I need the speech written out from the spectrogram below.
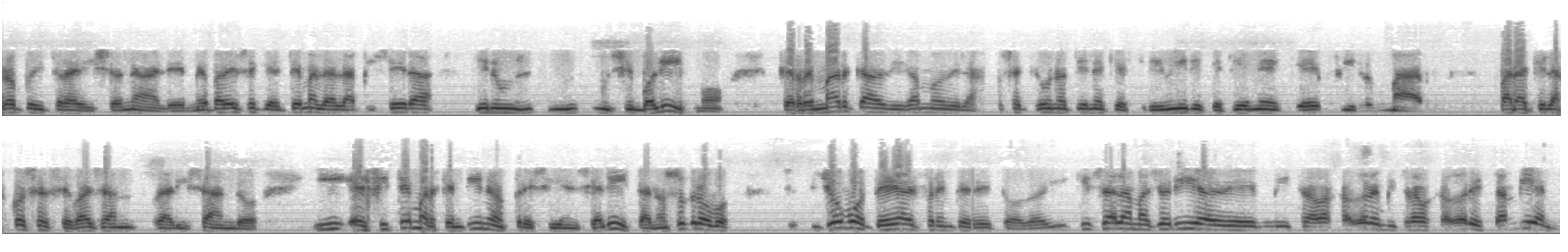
propios y tradicionales, me parece que el tema de la lapicera tiene un, simbolismo que remarca, digamos, de las cosas que uno tiene que escribir y que tiene que firmar para que las cosas se vayan realizando. Y el sistema argentino es presidencialista. Nosotros, yo voté al frente de todo y quizá la mayoría de mis trabajadores, mis trabajadores también.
